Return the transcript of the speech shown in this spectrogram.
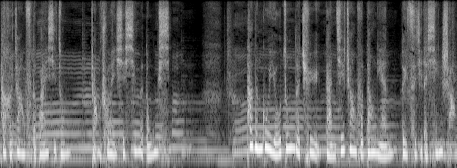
她和丈夫的关系中。长出了一些新的东西，她能够由衷的去感激丈夫当年对自己的欣赏，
